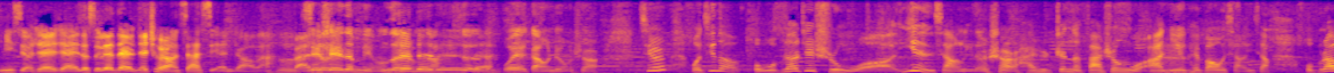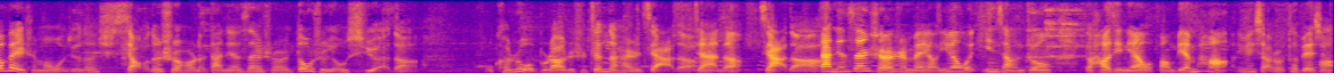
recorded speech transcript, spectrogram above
你写谁谁谁，就随便在人家车上瞎写，你知道吧？写谁的名字什么的。对对对对，我也干过这种事儿。其实我记得，我我不知道这是我印象里的事儿，还是真的发生过啊？你也可以帮我想一想。我不知道为什么，我觉得小的时候的大年三十都是有雪的。可是我不知道这是真的还是假的，假的，假的啊！大年三十是没有，因为我印象中有好几年我放鞭炮，因为小时候特别喜欢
